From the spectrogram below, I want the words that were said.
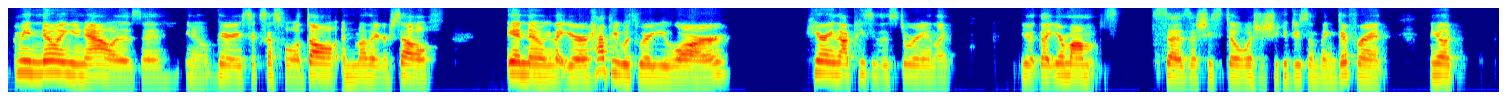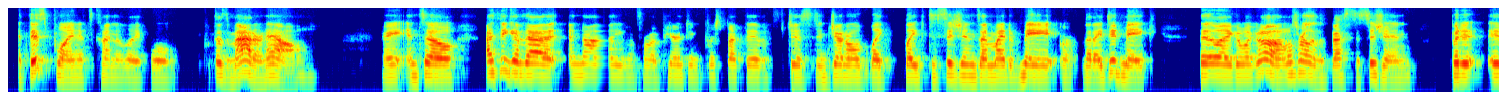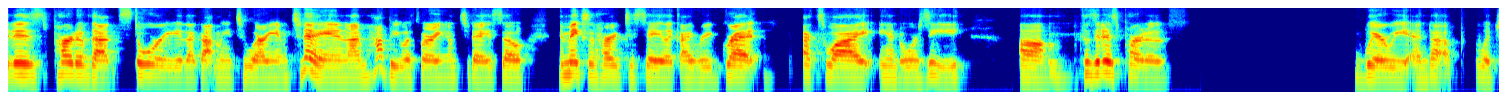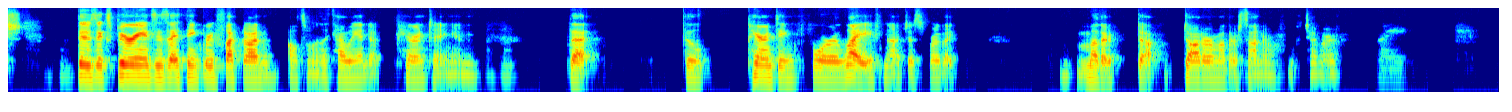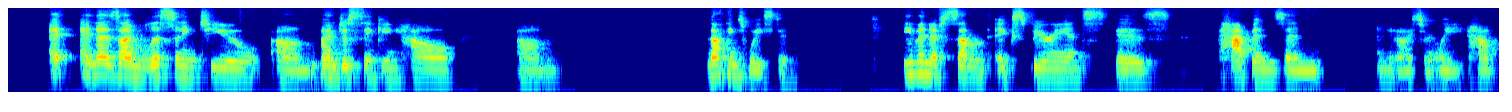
i mean knowing you now as a you know very successful adult and mother yourself and knowing that you're happy with where you are hearing that piece of the story and like that your mom says that she still wishes she could do something different and you're like at this point it's kind of like well it doesn't matter now. Right? And so i think of that and not even from a parenting perspective just in general like life decisions i might have made or that i did make that like i'm like oh it wasn't really the best decision but it, it is part of that story that got me to where i am today and i'm happy with where i am today. So it makes it hard to say like i regret X, Y, and or Z, because um, it is part of where we end up, which those experiences I think reflect on ultimately like how we end up parenting and mm-hmm. that the parenting for life, not just for like mother, da- daughter, mother, son, or whichever. Right. And, and as I'm listening to you, um, I'm just thinking how um, nothing's wasted even if some experience is happens and, and you know i certainly have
